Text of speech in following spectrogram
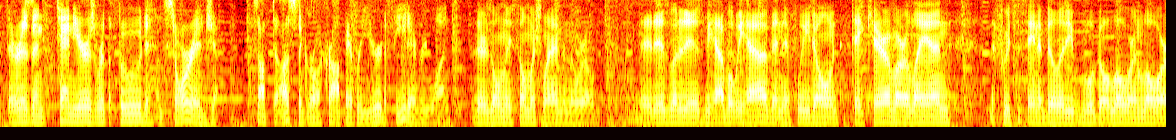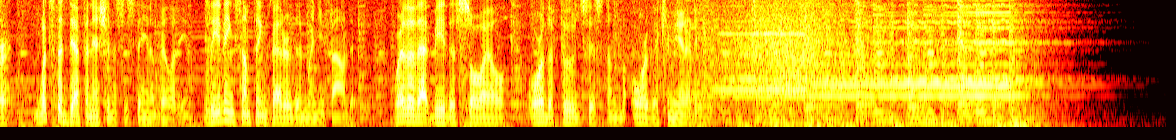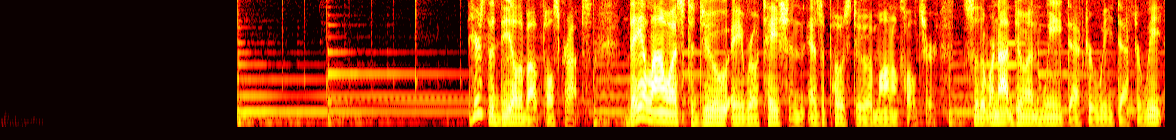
There isn't 10 years worth of food and storage. It's up to us to grow a crop every year to feed everyone. There's only so much land in the world. It is what it is. We have what we have, and if we don't take care of our land, the food sustainability will go lower and lower. What's the definition of sustainability? Leaving something better than when you found it, whether that be the soil or the food system or the community. Here's the deal about pulse crops. They allow us to do a rotation as opposed to a monoculture so that we're not doing wheat after wheat after wheat.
